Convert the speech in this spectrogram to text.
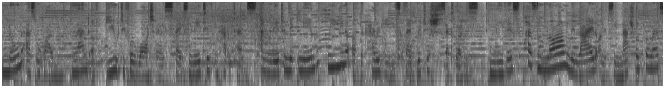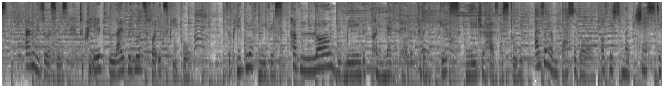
Known as Oualie, land of beautiful waters by its native inhabitants, and later nicknamed Queen of the Caribbean by British settlers, Nevis has long relied on its natural prowess and resources to create livelihoods for its people the people of Nevis have long remained connected to the gifts nature has bestowed. As an ambassador of this majestic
